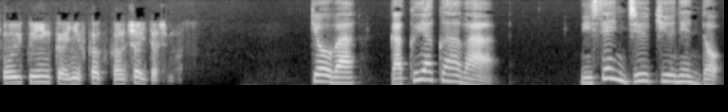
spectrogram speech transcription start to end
教育委員会に深く感謝いたします。今日は学薬アワー2019年度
